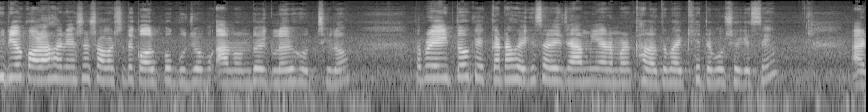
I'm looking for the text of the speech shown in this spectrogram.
ভিডিও করা হয়নি, আসলে সবার সাথে গল্প, গুজব, আনন্দ এগুলোই হচ্ছিল। তারপরে এই তো কেক কাটা হয়ে গেছে, আর এই যে আমি আর আমার খালাতো ভাই খেতে বসে গেছি। আর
